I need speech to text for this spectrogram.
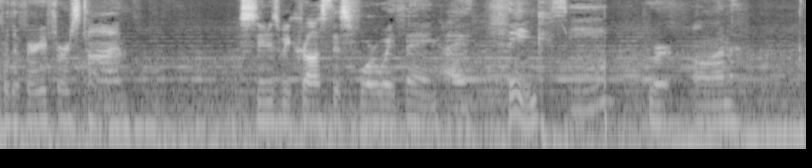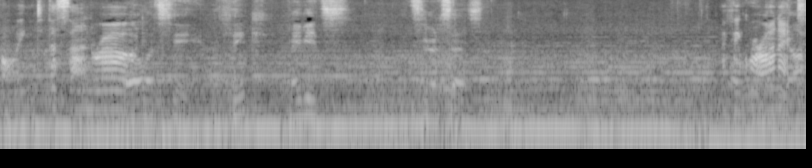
for the very first time. As soon as we cross this four way thing, I think See? we're on. Going to the Sun Well, Road. let's see. I think maybe it's. Let's see what it says. I think we're on it. on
